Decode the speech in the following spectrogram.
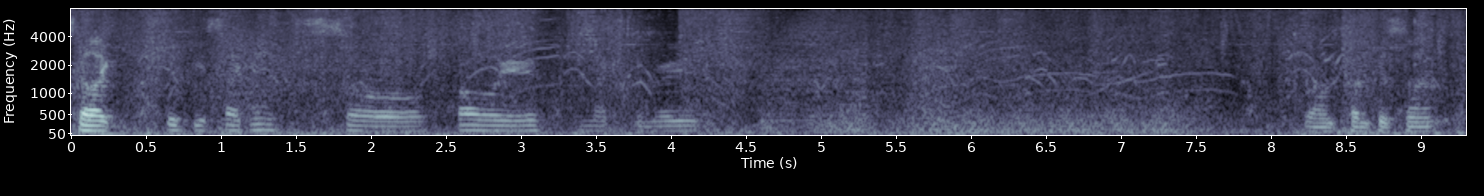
It's got like 50 seconds, so probably next team raid. Around 10%.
